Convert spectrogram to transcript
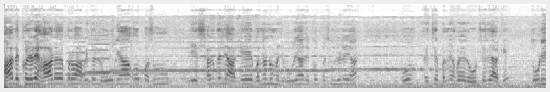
ਆਹ ਦੇਖੋ ਜਿਹੜੇ ਹੜ੍ਹ ਪ੍ਰਭਾਵਿਤ ਲੋਕ ਆ ਉਹ ਪਸ਼ੂ ਇਸ ਸੜਕ ਤੇ ਲਿਆ ਕੇ ਬੰਨਣ ਨੂੰ ਮਜਬੂਰ ਆ। ਦੇਖੋ ਪਸ਼ੂ ਜਿਹੜੇ ਆ ਉਹ ਇੱਥੇ ਬੰਨੇ ਹੋਏ ਰੋਡ ਤੇ ਲਿਆ ਕੇ ਤੂੜੀ।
